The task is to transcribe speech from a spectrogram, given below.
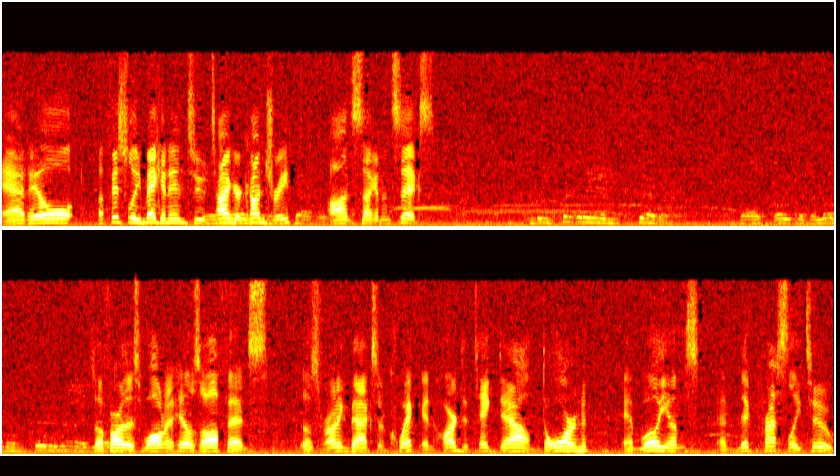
and he'll officially make it into Tiger Country on second and six. So far, this Walnut Hills offense, those running backs are quick and hard to take down. Dorn and Williams and Nick Presley, too.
